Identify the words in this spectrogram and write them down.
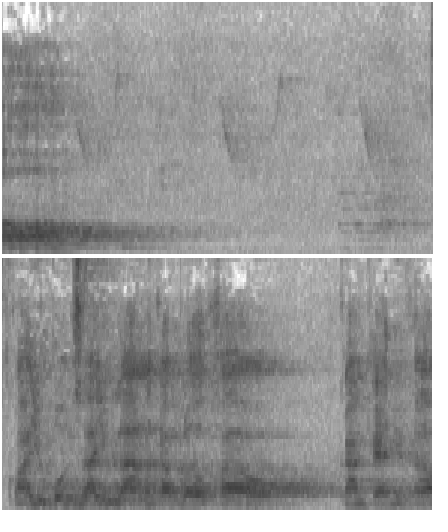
ออกขวาอยู่บนซ้ายอยู่ล่างนะครับ แล้วก็เข้ากลางแขนนี่เข้า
